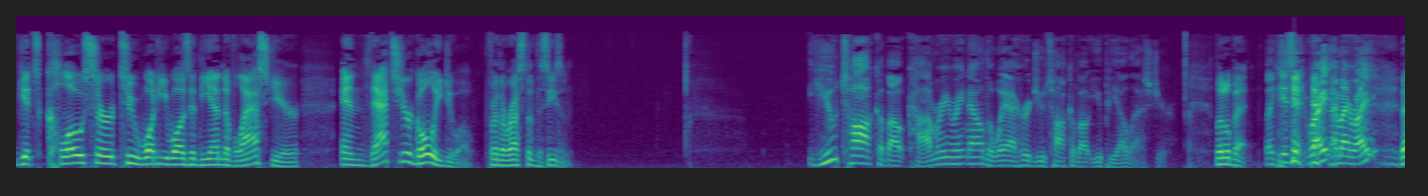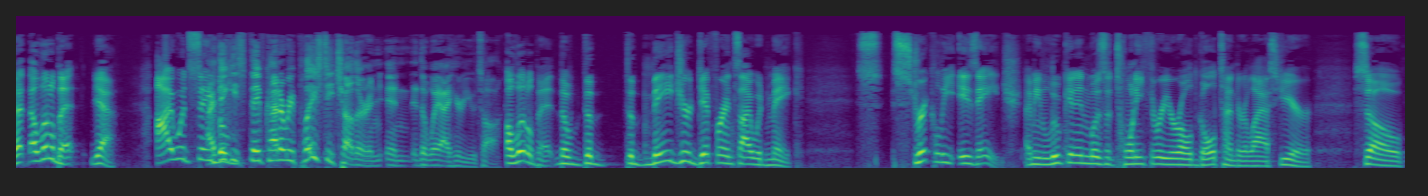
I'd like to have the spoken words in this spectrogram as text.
gets closer to what he was at the end of last year, and that's your goalie duo for the rest of the season. You talk about Comrie right now the way I heard you talk about UPL last year. A little bit. Like, is it right? Am I right? That a little bit, yeah. I would say I the- think they've kind of replaced each other in, in the way I hear you talk. A little bit. The the the major difference I would make strictly is age. I mean, Luukkonen was a 23 year old goaltender last year, so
